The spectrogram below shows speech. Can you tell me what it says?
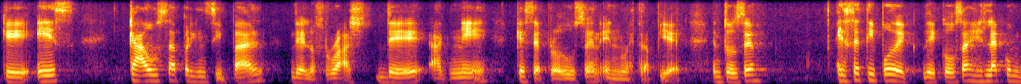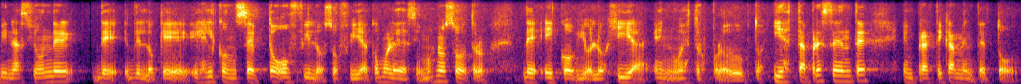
que es causa principal de los rash de acné que se producen en nuestra piel. Entonces, ese tipo de, cosas es la combinación de, lo que es el concepto o filosofía, como le decimos nosotros, de ecobiología en nuestros productos. Y está presente en prácticamente todo.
